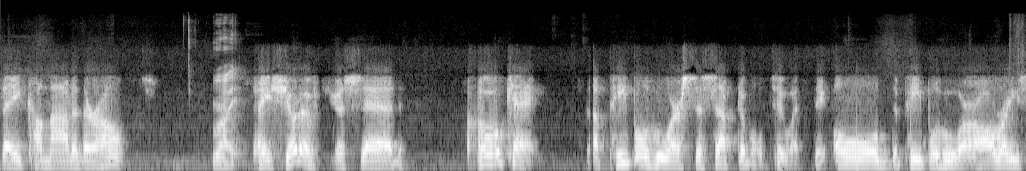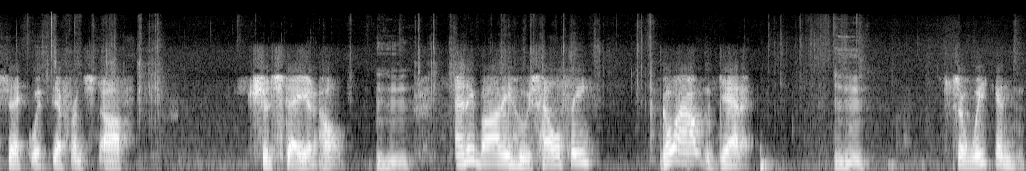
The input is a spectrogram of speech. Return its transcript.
they come out of their homes. right. They should have just said, "Okay, the people who are susceptible to it, the old, the people who are already sick with different stuff, should stay at home. Mhm. Anybody who's healthy, go out and get it, Mhm. so we can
